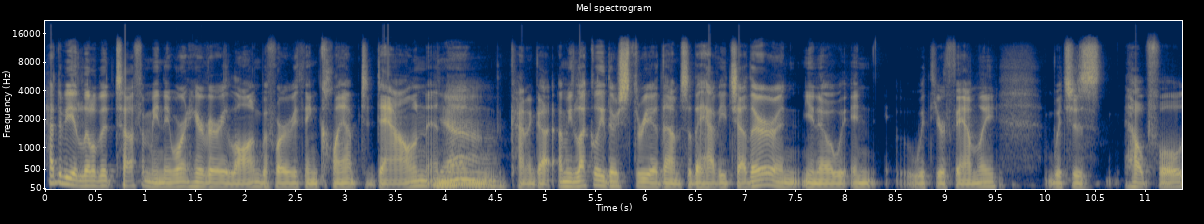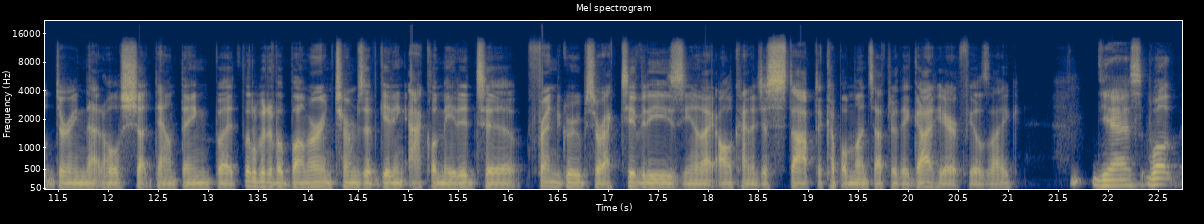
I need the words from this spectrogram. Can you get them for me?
Had to be a little bit tough. I mean, they weren't here very long before everything clamped down and yeah. then kind of got I mean, luckily there's three of them, so they have each other and you know, in with your family, which is helpful during that whole shutdown thing, but a little bit of a bummer in terms of getting acclimated to friend groups or activities, you know, that all kind of just stopped a couple months after they got here, it feels like. Yes. Well,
